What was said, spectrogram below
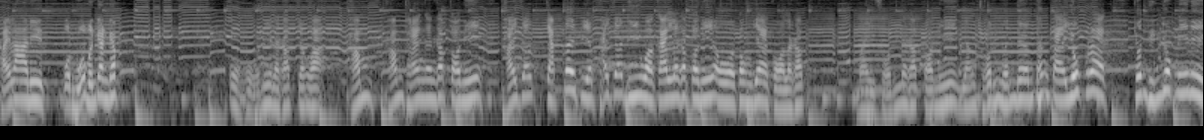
ชายล่านี่ปวดหัวเหมือนกันครับ โอ้โหนี่แหละครับ จังหวะทำทำแทงกันครับ ตอนนี้ใครจะจับได้เปรียบใครจะดีกว่ากันแล้วครับ ตอนนี้โอ้ต้องแยกก่อนแล้วครับ ไม่สนนะครับ ตอนนี้ยังชนเหมือนเดิมตั้งแต่ยกแรก จนถึงยกนี้นี่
